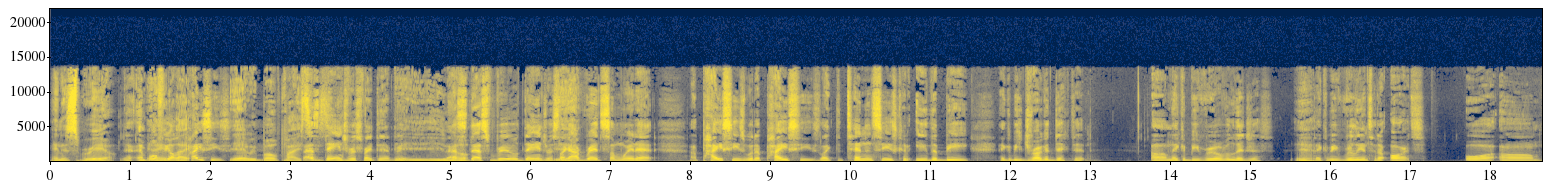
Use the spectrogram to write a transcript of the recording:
and it's real. Yeah, and both of y'all like- are Pisces. Yeah, we both Pisces. That's dangerous right there, B. Yeah, you- that's that's real dangerous. Like Yeah. I read somewhere that a Pisces with a Pisces, like the tendencies could either be they could be drug addicted, um, they could be real religious, Yeah. they could be really into the arts, or um,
